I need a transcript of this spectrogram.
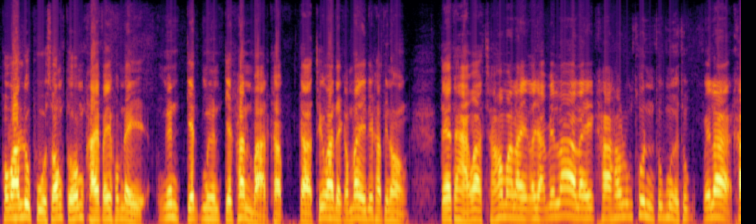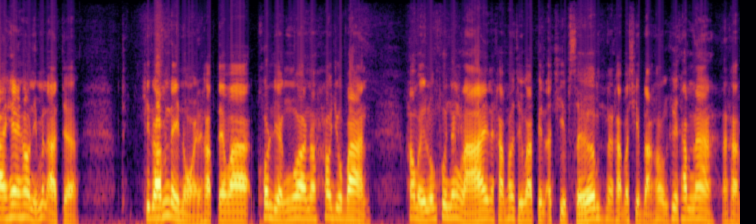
เพราะว่าลูกผูสองตัวผมขายไปผมได้เงินเจ็ดหมื่นเจ็ดพันบาทครับก็ถือว่าได้กำไรด้วยครับพี่น้อง แต่ถ้าหากว่าเช้ามาอะไรระยะเวลาอะไรค่าเขาลงทุนทุกมือทุกเวลาค่าแห้งเขานี่มันอาจจะ คิดว่ามันได้หน่อยนะครับ แต่ว่าคนเลี้ยงงัวเนาะเขาอยู่บ้านเข้าไปลงทุนยังหลายนะครับเขาถือว่าเป็นอาชีพเสริมนะครับ อาชีพหลักเขาก็คือทำหน้านะครับ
